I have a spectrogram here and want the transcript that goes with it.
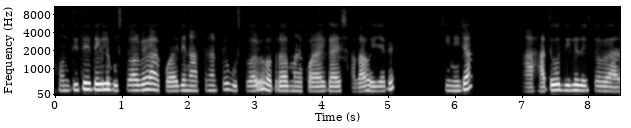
খুন্তিতে দেখলে বুঝতে পারবে আর কড়াইতে নাড়তে নাড়তেও বুঝতে পারবে কতটা মানে কড়াইয়ের গায়ে সাদা হয়ে যাবে চিনিটা। আর হাতেও দিলে দেখতে হবে আর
